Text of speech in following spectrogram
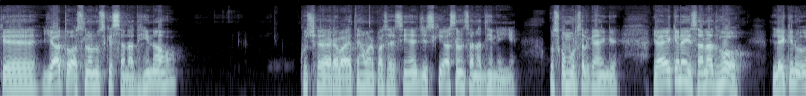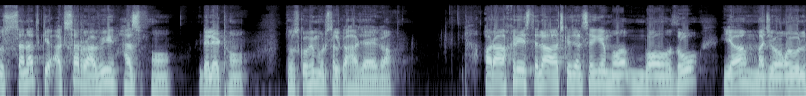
कि या तो असलन उसकी सनद ही ना हो। कुछ रवायतें हमारे पास ऐसी हैं जिसकी असल सनद ही नहीं है। उसको मुरसल कहेंगे। या कि नहीं, सनद हो, लेकिन उस सनद के अक्सर रावी हज़फ हों, डिलेट हों तो उसको भी मुरसल कहा जाएगा। और आखिरी अतलाह आज के जलसे की मौजू या मजूल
